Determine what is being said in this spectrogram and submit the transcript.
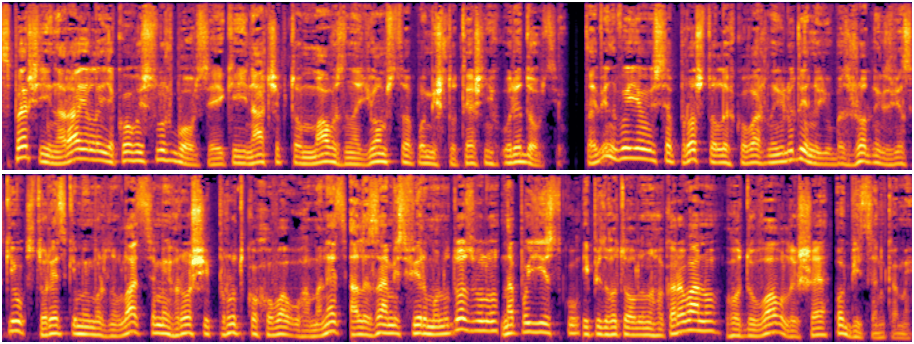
Спершу їй нараїли якогось службовця, який начебто мав знайомство поміж тутешніх урядовців. Та він виявився просто легковажною людиною, без жодних зв'язків з турецькими можновладцями, гроші прутко ховав у гаманець, але замість фірману дозволу на поїздку і підготовленого каравану годував лише обіцянками.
